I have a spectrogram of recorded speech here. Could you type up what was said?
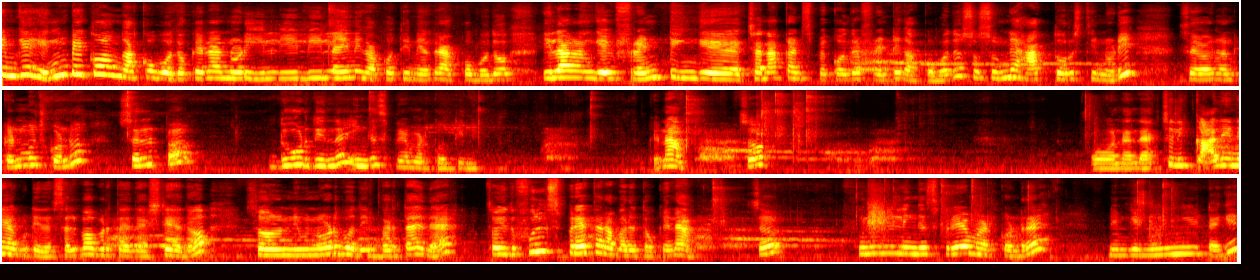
ನಿಮಗೆ ಹೆಂಗ್ ಬೇಕೋ ಹಂಗೆ ಹಾಕೋಬಹುದು ಓಕೆ ನಾನು ನೋಡಿ ಇಲ್ಲಿ ಇಲ್ಲಿ ಲೈನಿಗೆ ಹಾಕೋತೀನಿ ಅಂದ್ರೆ ಹಾಕೋಬಹುದು ಇಲ್ಲ ನನಗೆ ಫ್ರಂಟ್ ಚೆನ್ನಾಗಿ ಕಾಣಿಸ್ಬೇಕು ಅಂದ್ರೆ ಫ್ರಂಟಿಗೆ ಹಾಕೋಬಹುದು ಸೊ ಸುಮ್ಮನೆ ಹಾಕಿ ತೋರಿಸ್ತೀನಿ ನೋಡಿ. ಸೊ ಇವಾಗ ನಾನು ಕಣ್ಣು ಮುಚ್ಕೊಂಡು ಸ್ವಲ್ಪ ದೂರದಿಂದ ಹಿಂಗೆ ಸ್ಪ್ರೇ ಮಾಡ್ಕೊತೀನಿ. ಓಕೆನಾ ಸೊ ಓ, ನಂದು ಆ್ಯಕ್ಚುಲಿ ಖಾಲಿನೇ ಆಗ್ಬಿಟ್ಟಿದೆ. ಸ್ವಲ್ಪ ಬರ್ತಾ ಇದೆ ಅಷ್ಟೇ ಅದು. ಸೊ ನೀವು ನೋಡ್ಬೋದು, ಇಲ್ಲಿ ಬರ್ತಾ ಇದೆ. ಸೊ ಇದು ಫುಲ್ ಸ್ಪ್ರೇ ಥರ ಬರುತ್ತೆ ಓಕೆನಾ ಸೊ ಫುಲ್ ಹಿಂಗೆ ಸ್ಪ್ರೇ ಮಾಡಿಕೊಂಡ್ರೆ ನಿಮಗೆ ನೀಟಾಗಿ,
